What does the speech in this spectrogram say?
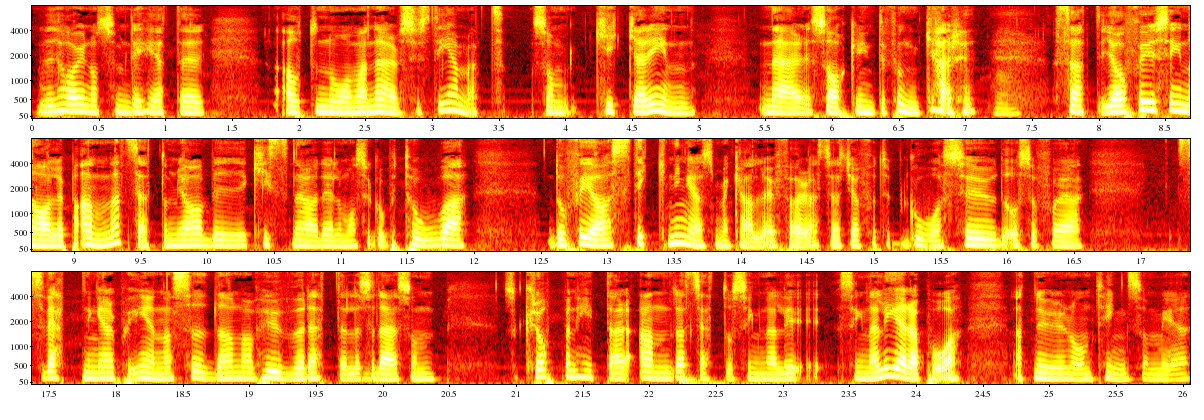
Vi Mm. har ju något som det heter autonoma nervsystemet som Mm. kickar in när saker inte funkar. Ja. Så att jag får ju signaler på annat sätt. Om jag blir kissnödig eller måste gå på toa, då får jag stickningar som jag kallar det för. Alltså att jag får typ gåshud och så får jag svettningar på ena sidan av huvudet eller sådär som så kroppen hittar andra sätt att signale- signalera på att nu är det någonting som är,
